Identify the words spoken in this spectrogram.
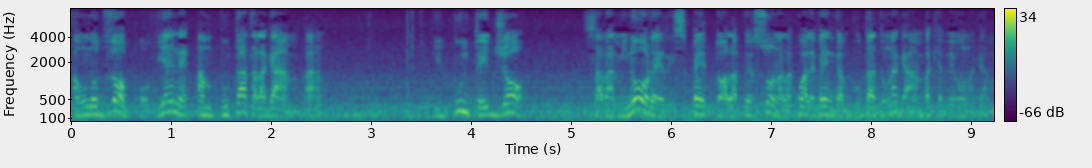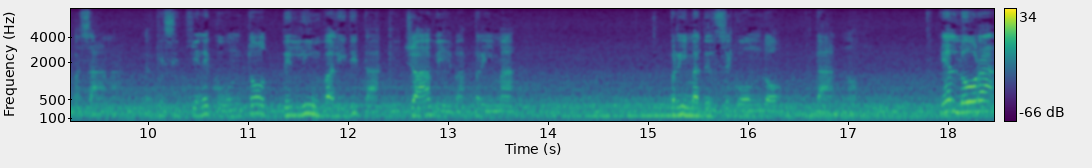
a uno zoppo viene amputata la gamba, il punteggio sarà minore rispetto alla persona alla quale venga amputata una gamba che aveva una gamba sana che si tiene conto dell'invalidità che già aveva prima, prima del secondo danno. E allora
